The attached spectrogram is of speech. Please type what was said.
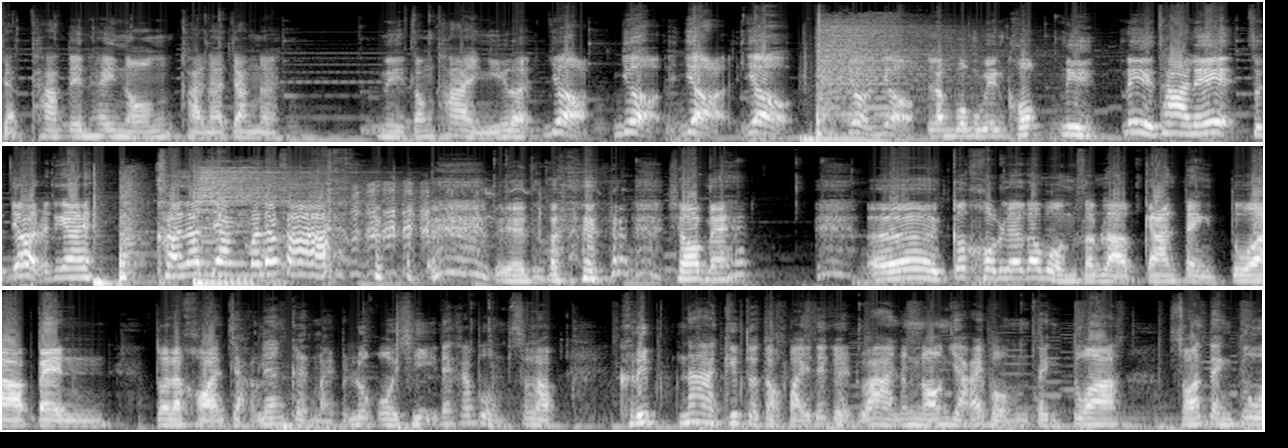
จัดท่าเต้นให้น้องคานะจังหน่อย นี่ต้องท่าอย่างนี้เลยเยอะเยอะเยอะเยอะเยอะเยอะลำวงเวียนคกนี่ นี่ท่านี้สุดยอดเป็นไงคาราจังมาแล้วค่ะเป็นไงทุกคนชอบไหมเออ ก็ครบแล้วครับผมสำหรับการแต่งตัวเป็นตัวละครจากเรื่องเกิดใหม่เป็นลูกโอชินะครับผมสำหรับคลิปหน้าคลิปต่อๆไปถ้าเกิดว่าน้องๆอยากให้ผมแต่งตัว สอนแต่งตัว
